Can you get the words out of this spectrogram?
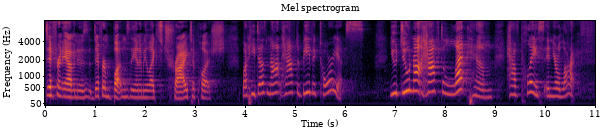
different avenues, different buttons the enemy likes to try to push. But he does not have to be victorious. You do not have to let him have place in your life.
